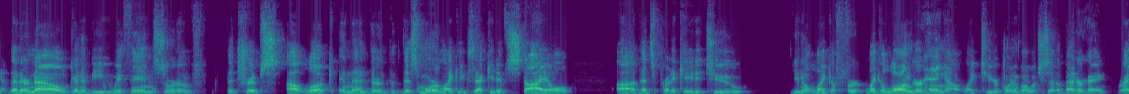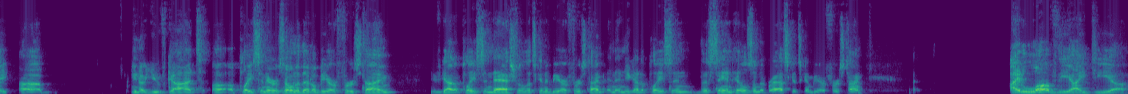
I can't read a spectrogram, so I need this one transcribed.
Yep. that are now going to be within sort of the trips outlook, and then they're th- this more like executive style uh, Mhm. that's predicated to, you know, like a fir- like a longer hangout, like to your point about what you said, a better hang, right? Um, you know, you've got a, a place in Arizona that'll be our first time. You've got a place in Nashville that's going to be our first time, and then you got a place in the Sand Hills in Nebraska. It's going to be our first time. I love the idea.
